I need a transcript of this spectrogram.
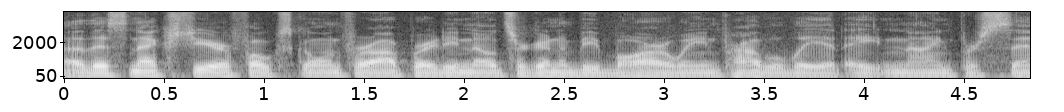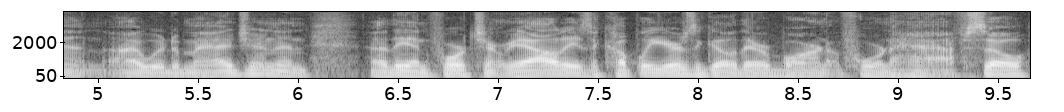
uh, this next year, folks going for operating notes are going to be borrowing probably at 8 and 9%, I would imagine. And uh, the unfortunate reality is a couple of years ago, they were borrowing at 4.5. So,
